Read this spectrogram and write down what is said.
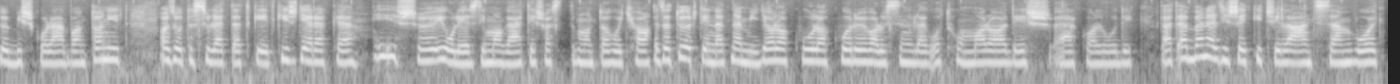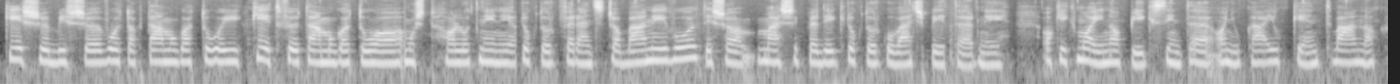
több iskolában tanít, azóta született két kisgyereke, és jól érzi magát, és azt mondta, hogy ha ez a történet nem így alakul, akkor ő valószínűleg otthon marad, és elkallódik. Tehát ebben ez is egy kicsi láncszem volt. Később is voltak támogatói, két fő támogató a most hallott néni, dr. Ferenc Csabáné volt, és a másik pedig dr. Kovács Péterné, akik mai napig szinte anyukájukként bánnak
